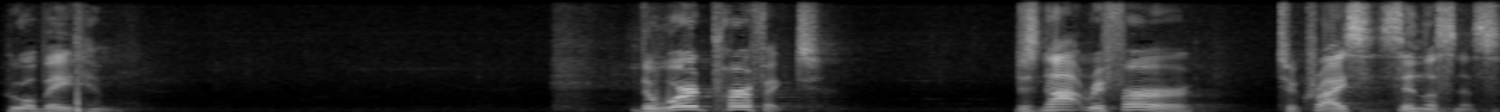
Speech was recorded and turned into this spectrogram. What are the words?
who obeyed Him. The word perfect does not refer to Christ's sinlessness.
